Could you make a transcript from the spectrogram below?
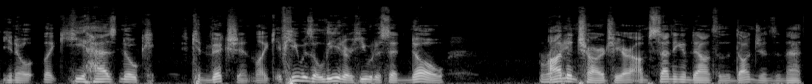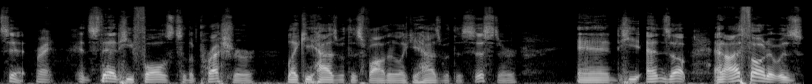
You know, like he has no c- conviction. Like if he was a leader, he would have said, no, Right. I'm in charge here. I'm sending him down to the dungeons, and that's it. Right. Instead, he falls to the pressure, like he has with his father, like he has with his sister, and he ends up. And I thought it was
